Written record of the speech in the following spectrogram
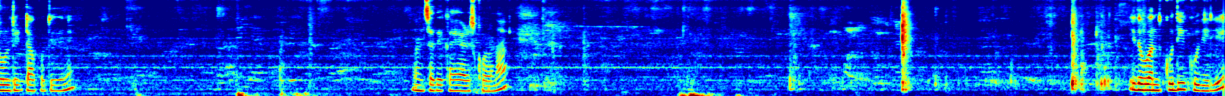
ಜೋಳದ ಹಿಟ್ಟು ಹಾಕೋತಿದ್ದೀನಿ ಒಂದು ಸತಿ ಕೈ ಆಡಿಸ್ಕೊಳ್ಳೋಣ. ಇದು ಒಂದು ಕುದಿ ಕುದೀಲಿ.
